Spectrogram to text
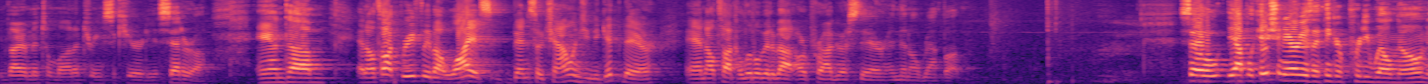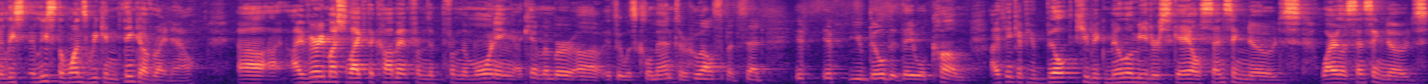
environmental monitoring, security, et cetera. And, um, and I'll talk briefly about why it's been so challenging to get there, and I'll talk a little bit about our progress there, and then I'll wrap up. So the application areas I think are pretty well known, at least, at least the ones we can think of right now. Uh, I very much like the comment from the, from the morning. I can't remember uh, if it was Clement or who else, but said, if, if you build it, they will come. I think if you built cubic millimeter scale sensing nodes, wireless sensing nodes,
